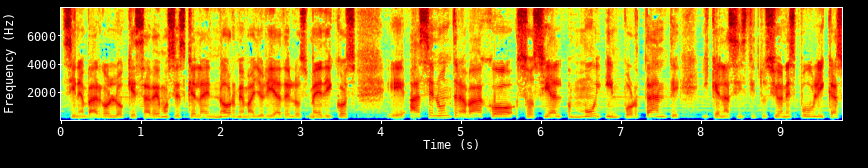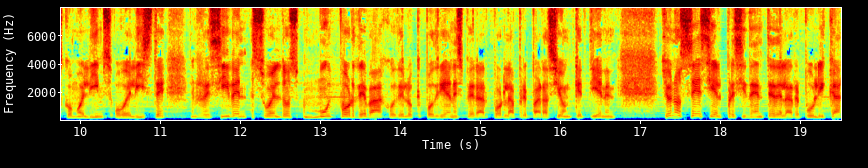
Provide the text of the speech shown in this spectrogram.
Sin embargo, lo que sabemos es que la enorme mayoría de los médicos eh, hacen un trabajo social muy importante y que en las instituciones públicas como el IMSS o el ISTE reciben sueldos muy por debajo de lo que podrían esperar por la preparación que tienen. Yo no sé si el presidente de la República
